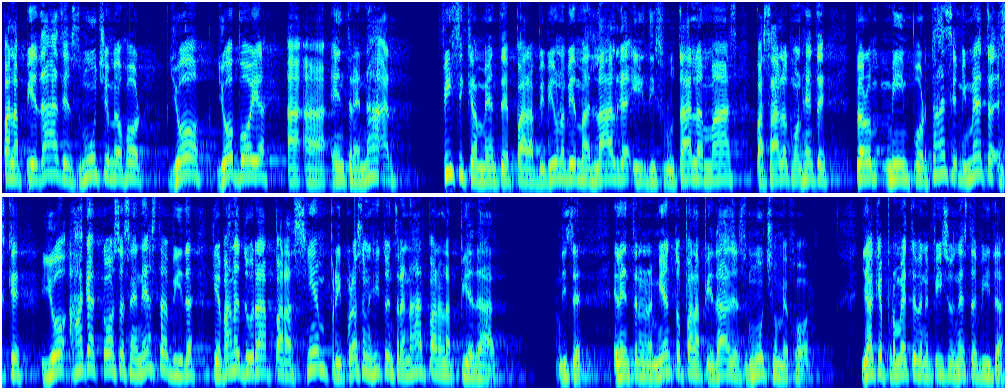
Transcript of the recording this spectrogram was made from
para la piedad es mucho mejor. Yo, yo voy a, a entrenar físicamente para vivir una vida más larga y disfrutarla más, pasarla con gente. Pero mi importancia, mi meta es que yo haga cosas en esta vida que van a durar para siempre y por eso necesito entrenar para la piedad. Dice, el entrenamiento para la piedad es mucho mejor, ya que promete beneficios en esta vida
